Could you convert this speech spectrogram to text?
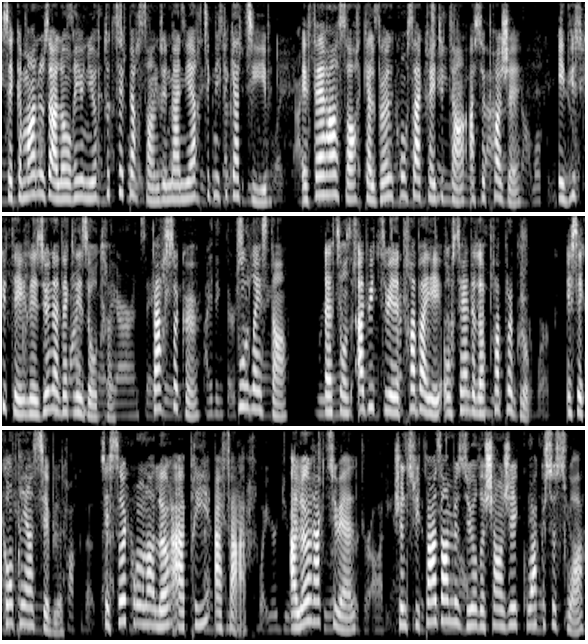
c'est comment nous allons réunir toutes ces personnes d'une manière significative et faire en sorte qu'elles veulent consacrer du temps à ce projet et discuter les unes avec les autres. Parce que, pour l'instant, elles sont habituées de travailler au sein de leur propre groupe. Et c'est compréhensible. C'est ce qu'on leur a appris à faire. À l'heure actuelle, je ne suis pas en mesure de changer quoi que ce soit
